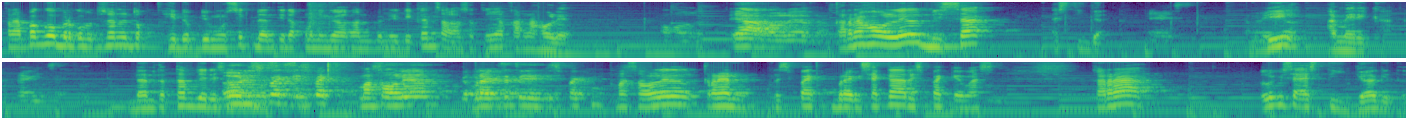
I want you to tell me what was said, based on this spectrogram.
kenapa gue berkeputusan untuk hidup di musik dan tidak meninggalkan pendidikan salah satunya karena Holil. Oh, ya lihat Karena Holil bisa S3 Yes. di Amerika Brengsek. dan tetap jadi Oh respect musisi. respect Mas Holil gebrengsek sih respect. Mas Holil keren, respect, brengseknya respect ya mas. Karena lu bisa S3 gitu.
